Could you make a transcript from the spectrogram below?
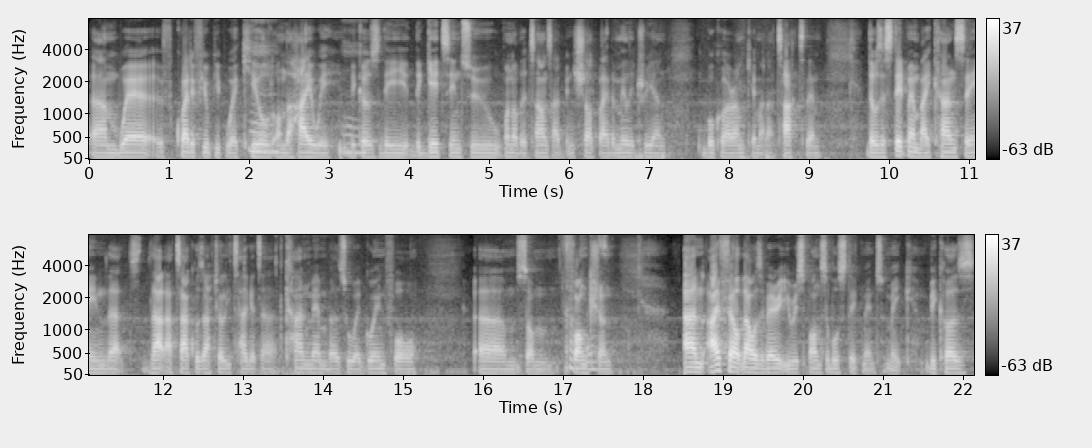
um, where quite a few people were killed mm. on the highway mm. because the, the gates into one of the towns had been shot by the military and Boko Haram came and attacked them. There was a statement by CAN saying that that attack was actually targeted at CAN members who were going for um, some Conference. function. And I felt that was a very irresponsible statement to make because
